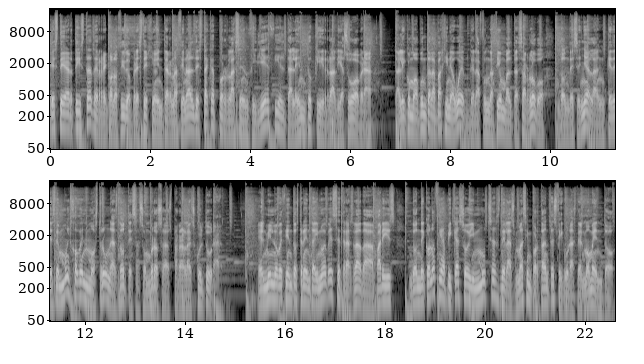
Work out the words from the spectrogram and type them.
Este artista de reconocido prestigio internacional destaca por la sencillez y el talento que irradia su obra, tal y como apunta la página web de la Fundación Baltasar Lobo, donde señalan que desde muy joven mostró unas dotes asombrosas para la escultura. En 1939 se traslada a París, donde conoce a Picasso y muchas de las más importantes figuras del momento.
